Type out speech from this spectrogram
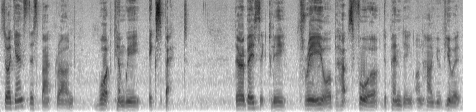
So, against this background, what can we expect? There are basically three or perhaps four, depending on how you view it,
